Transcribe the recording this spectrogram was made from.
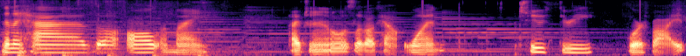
Then I have uh, all of my five journals, like I'll count one, two, three, four, five.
